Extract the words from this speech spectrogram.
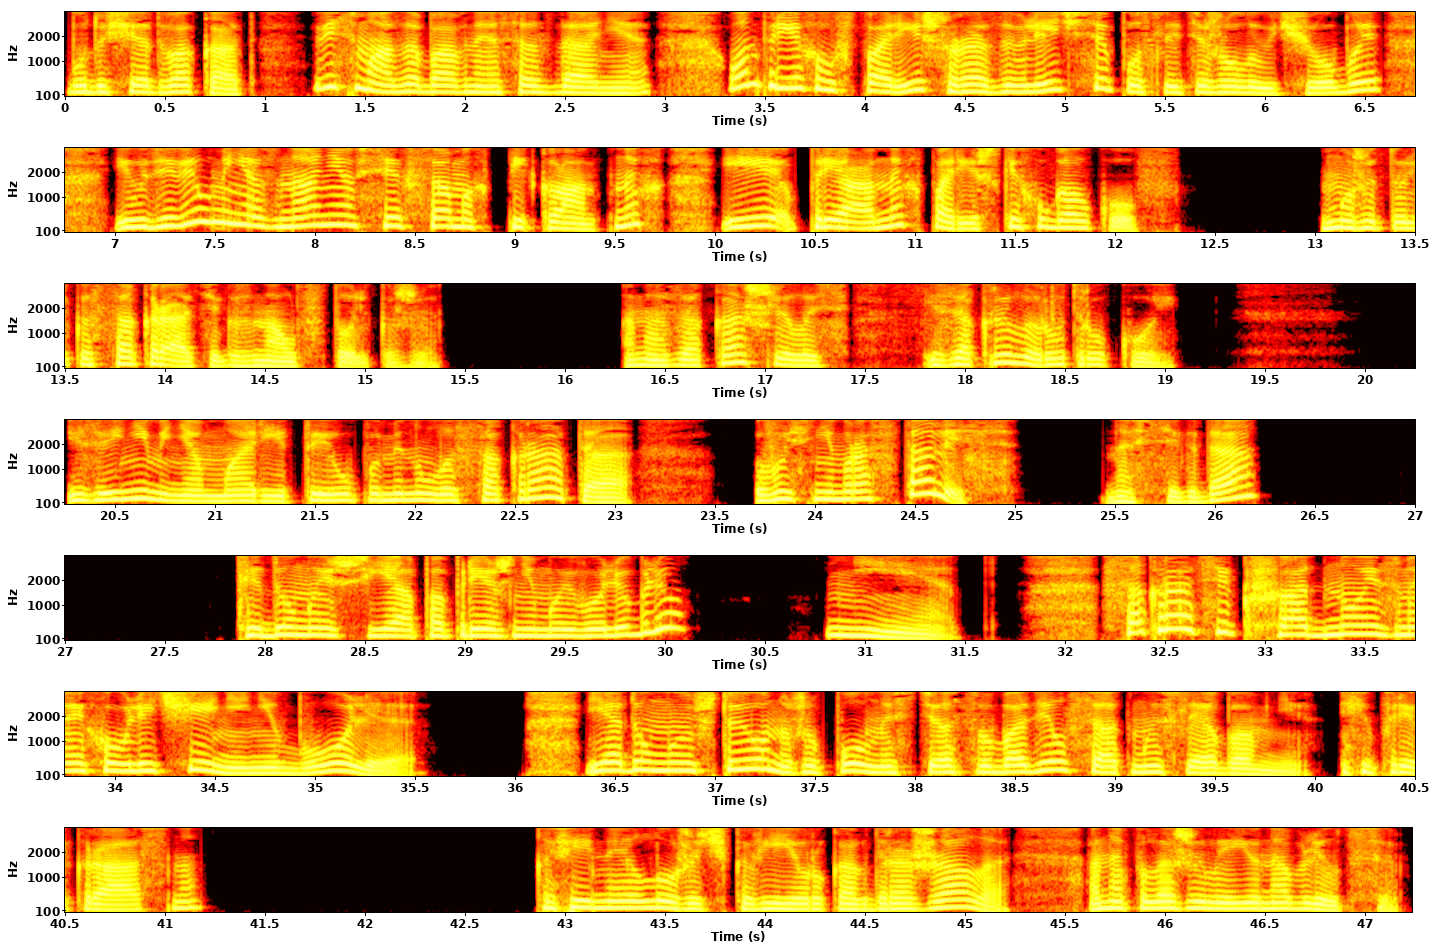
будущий адвокат, весьма забавное создание. Он приехал в Париж развлечься после тяжелой учебы и удивил меня знанием всех самых пикантных и пряных парижских уголков. Может, только Сократик знал столько же. Она закашлялась и закрыла рот рукой. «Извини меня, Мари, ты упомянула Сократа. Вы с ним расстались? Навсегда?» «Ты думаешь, я по-прежнему его люблю?» «Нет. Сократик — одно из моих увлечений, не более. Я думаю, что и он уже полностью освободился от мысли обо мне. И прекрасно. Кофейная ложечка в ее руках дрожала, она положила ее на блюдце.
